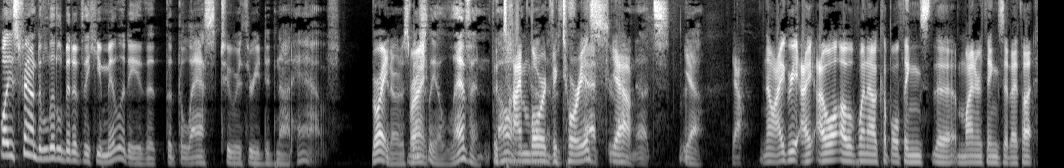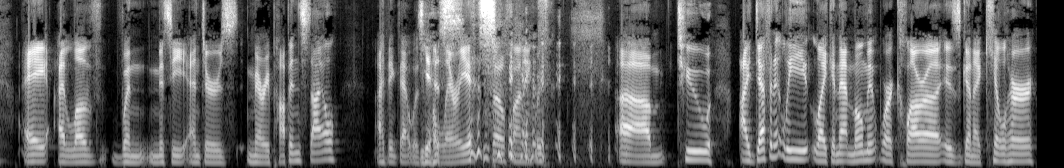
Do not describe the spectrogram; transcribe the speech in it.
Well, he's found a little bit of the humility that, that the last two or three did not have. right? You know, especially eleven. The Oh, Time God, Lord that Victorious? Yeah. nuts. Yeah. Yeah, no, I agree. I, I will I'll point out a couple of things, the minor things that I thought. A, I love when Missy enters Mary Poppins style. I think that was Yes. hilarious. so funny. um, two, I definitely like in that moment where Clara is gonna kill her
